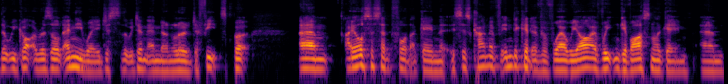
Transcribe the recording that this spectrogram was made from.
that we got a result anyway, just so that we didn't end on a load of defeats. But um, I also said before that game that this is kind of indicative of where we are. If we can give Arsenal a game, um,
